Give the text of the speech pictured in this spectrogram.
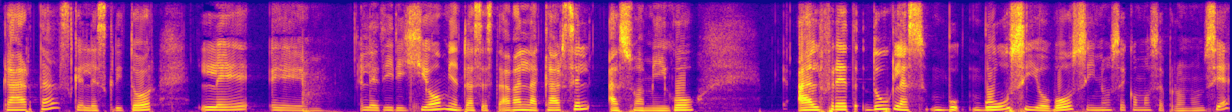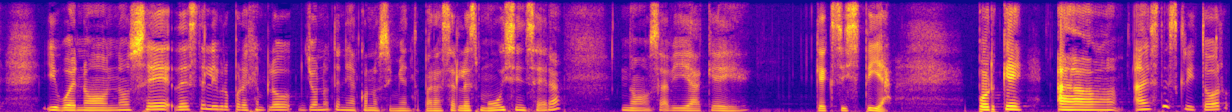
cartas que el escritor lee. Eh, le dirigió mientras estaba en la cárcel a su amigo Alfred Douglas Bussi o Bossi, no sé cómo se pronuncie. Y bueno, no sé, de este libro, por ejemplo, yo no tenía conocimiento, para serles muy sincera, no sabía que, que existía. Porque a, a este escritor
